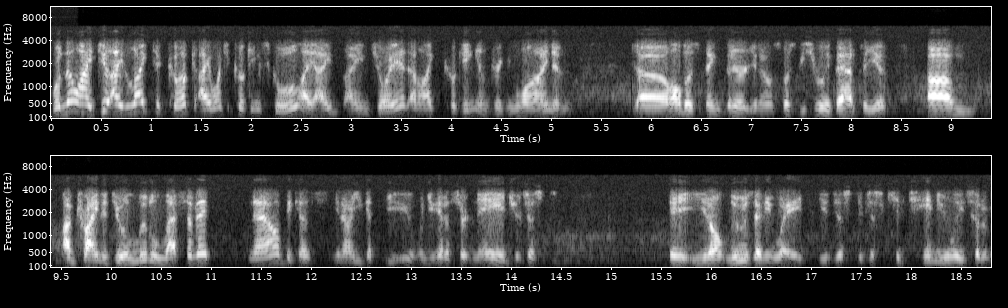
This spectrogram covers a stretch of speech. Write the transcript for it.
Well, no, I do. I like to cook. I went to cooking school. I I, I enjoy it. I like cooking and drinking wine and uh, all those things that are you know supposed to be really bad for you. Um, I'm trying to do a little less of it now because you know you get you, when you get a certain age, it just it, you don't lose any weight. You just it just continually sort of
